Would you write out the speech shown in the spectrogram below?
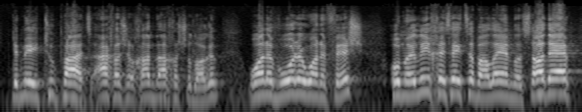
They made two pots, achas shalcham v'achas one of water, one of fish. Umeliches etzav aleim lasadeh.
